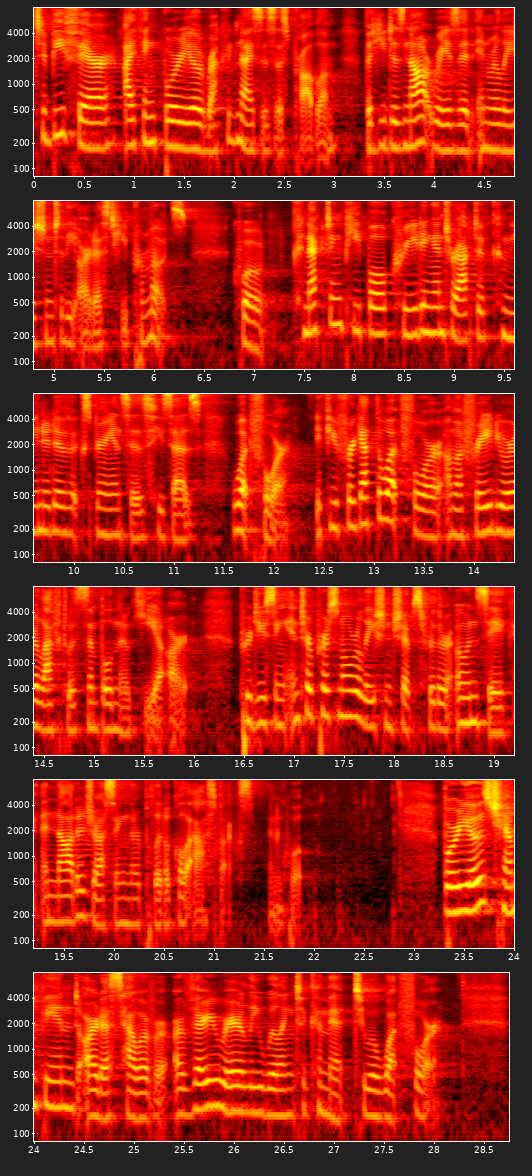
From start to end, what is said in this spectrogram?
To be fair, I think Bourriaud recognizes this problem, but he does not raise it in relation to the artist he promotes. Quote, Connecting people, creating interactive communicative experiences, he says, what for? If you forget the what for, I'm afraid you are left with simple Nokia art, producing interpersonal relationships for their own sake and not addressing their political aspects, end quote. Bourriaud's championed artists, however, are very rarely willing to commit to a what for.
